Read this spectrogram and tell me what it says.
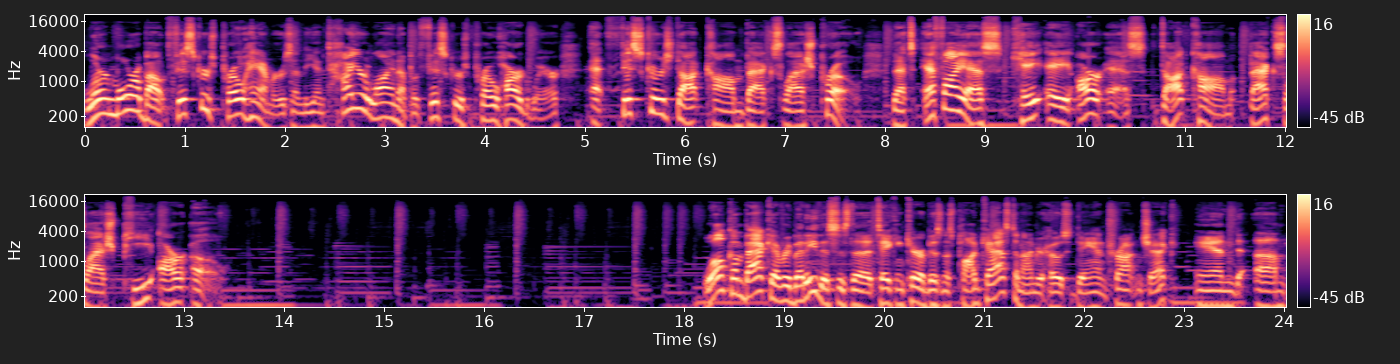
Learn more about Fiskars Pro hammers and the entire lineup of Fiskars Pro hardware at fiskars.com backslash pro. That's F-I-S-K-A-R-S dot com backslash P-R-O. Welcome back, everybody. This is the Taking Care of Business podcast, and I'm your host, Dan Tratensek. And um,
